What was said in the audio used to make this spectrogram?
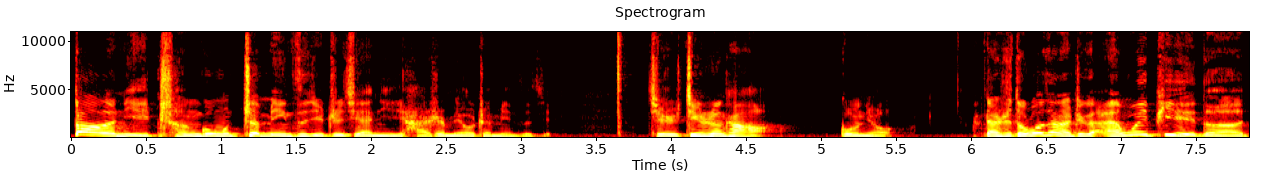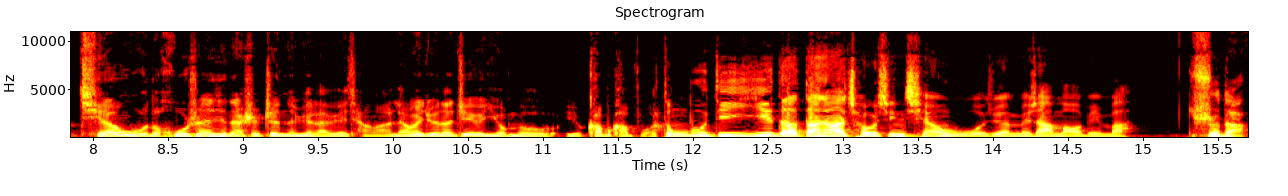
到了你成功证明自己之前，你还是没有证明自己。其实谨慎看好公牛，但是德罗赞的这个 MVP 的前五的呼声现在是真的越来越强了。两位觉得这个有没有有靠不靠谱啊？东部第一的当家球星前五，我觉得没啥毛病吧？是的，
